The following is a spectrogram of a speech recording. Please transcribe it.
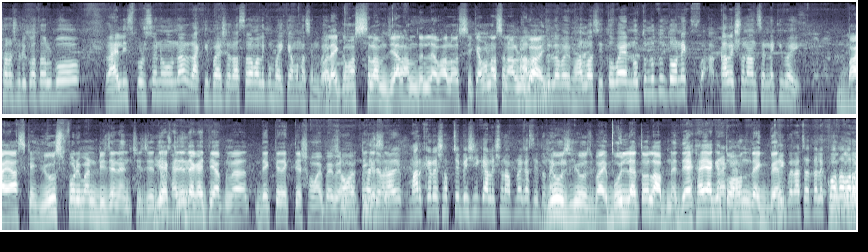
সরাসরি কথা বলব রাহিল স্পোর্টসের ওনার রাকিব ভাই সাথে। আসসালামু আলাইকুম ভাই কেমন আছেন ভাই? ওয়ালাইকুম আসসালাম। জি আলহামদুলিল্লাহ ভালো আছি। কেমন আছেন আলবি ভাই? আলহামদুলিল্লাহ ভাই ভালো আছি। তো ভাই নতুন নতুন তো অনেক কালেকশন আনছেন নাকি ভাই? ভাই আজকে হিউজ পরিমাণ ডিজাইন আনছি। যে দেখাইতে দেখাইতে আপনারা দেখতে দেখতে সময় পাবেন না ঠিক আছে? মার্কেটে সবচেয়ে বেশি কালেকশন আপনার তো হিউজ হিউজ ভাই বললে তো লাভ নাই। দেখাই আগে তখন দেখবেন। দেখবেন আচ্ছা তাহলে কথা তো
